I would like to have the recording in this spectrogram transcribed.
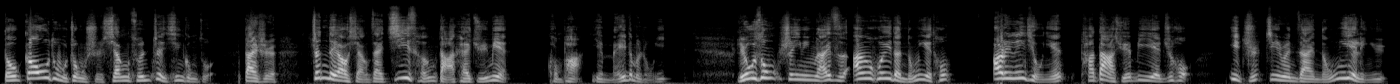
都高度重视乡村振兴工作。但是真的要想在基层打开局面，恐怕也没那么容易。刘松是一名来自安徽的农业通。2009年，他大学毕业之后，一直浸润在农业领域，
